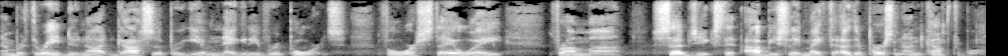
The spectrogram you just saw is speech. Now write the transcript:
Number three, do not gossip or give negative reports. Four, stay away from uh, subjects that obviously make the other person uncomfortable.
